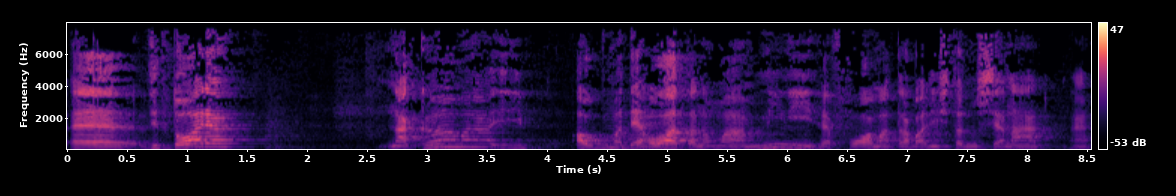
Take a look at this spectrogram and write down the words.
é, vitória na Câmara e alguma derrota numa mini reforma trabalhista no Senado. Né?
